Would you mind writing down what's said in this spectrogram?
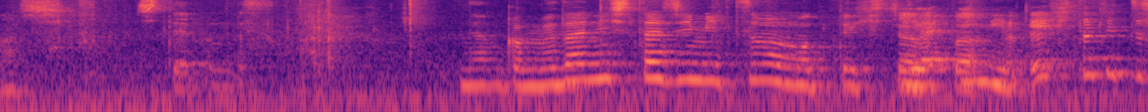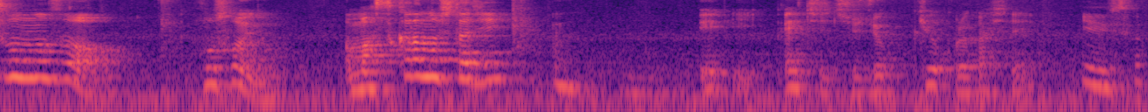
話してるんですかなんか無駄に下地3つも持ってきちゃいった。や意味はえ下地ってそんなさ細いの？あマスカラの下地、えいえちょちょちょ今日これ貸して。やいいですよ。っ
